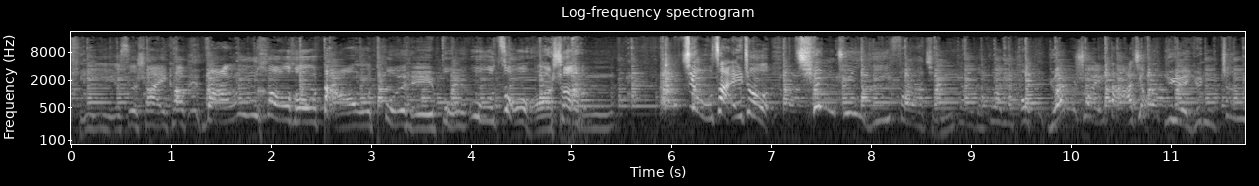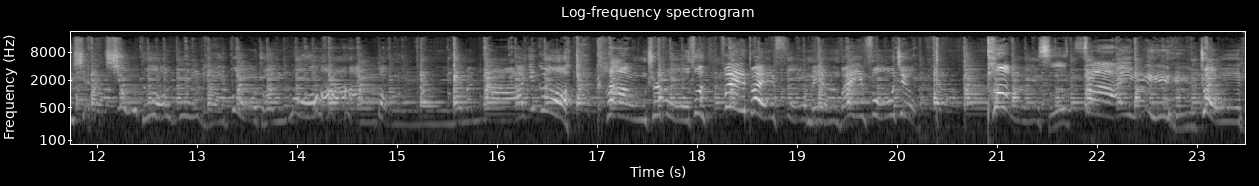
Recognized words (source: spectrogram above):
涕泗筛糠，往后倒退不作声。就在这千钧一发紧要的关头，元帅大叫：“岳云张宪，休得无礼，不准乱动！你们哪一个抗旨不遵，违背父命，为父就碰死在狱中！”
